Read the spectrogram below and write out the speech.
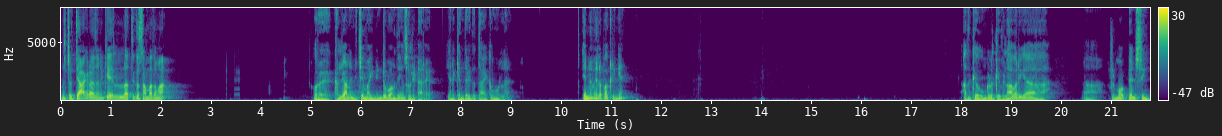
மிஸ்டர் தியாகராஜனுக்கு எல்லாத்துக்கும் சம்மதமா? ஒரு கல்யாணம் நிச்சயமாகி நின்று போனதையும் சொல்லிட்டாரு. எனக்கு எந்தவித தயக்கமும் இல்லை. என்ன வேலை பார்க்குறீங்க? அதுக்கு உங்களுக்கு விலாவரியாக ரிமோட் டென்சிங்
